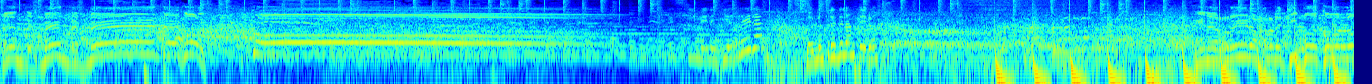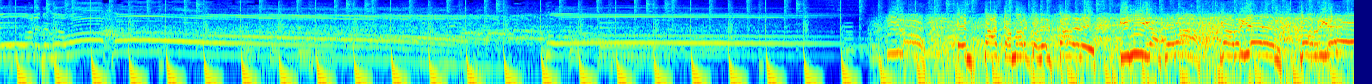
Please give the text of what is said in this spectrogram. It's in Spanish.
Méndez, Méndez, Méndez. Gol. Méndez, Jiménez y Herrera son los tres delanteros. Viene Herrera empata Marcos del Padre y Liga se va. Gabriel, Gabriel.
